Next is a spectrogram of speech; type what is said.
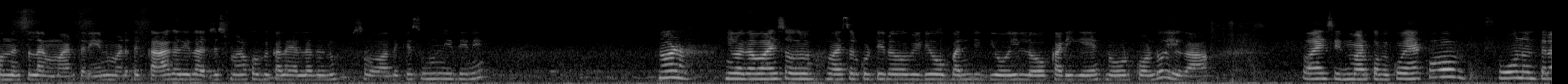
ಒಂದೊಂದ್ಸಲ ಹಂಗೆ ಮಾಡ್ತಾರೆ. ಏನು ಮಾಡೋದಕ್ಕಾಗೋದಿಲ್ಲ ಅಡ್ಜಸ್ಟ್ ಮಾಡ್ಕೋಬೇಕಲ್ಲ ಎಲ್ಲದನ್ನು. ಸೊ ಅದಕ್ಕೆ ಸುಮ್ಮನಿದ್ದೀನಿ ನೋಡೋಣ. ಇವಾಗ ವಾಯ್ಸ್ ವಾಯ್ಸಲ್ಲಿ ಕೊಟ್ಟಿರೋ ವಿಡಿಯೋ ಬಂದಿದ್ಯೋ ಇಲ್ಲೋ ಕಡೆಗೆ ನೋಡಿಕೊಂಡು ಈಗ ವಾಯ್ಸ್ ಇದು ಮಾಡ್ಕೋಬೇಕು. ಯಾಕೋ ಫೋನ್ ಒಂಥರ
